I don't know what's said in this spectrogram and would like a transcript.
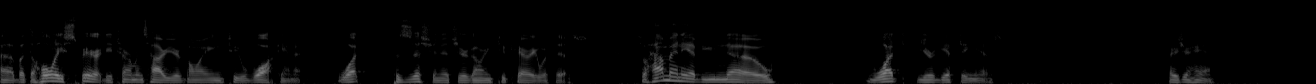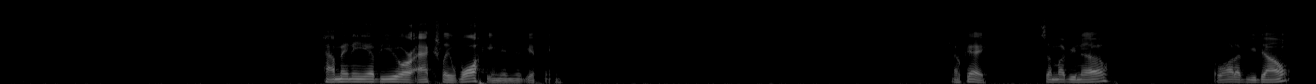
uh, but the Holy Spirit determines how you're going to walk in it, what position that you're going to carry with this. So, how many of you know what your gifting is? Raise your hand. How many of you are actually walking in your gifting? Okay, some of you know, a lot of you don't,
